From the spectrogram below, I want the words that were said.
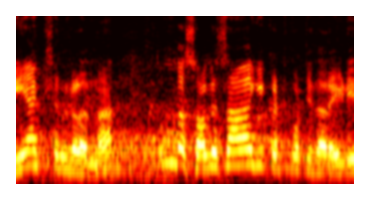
ರಿಯಾಕ್ಷನ್ಗಳನ್ನು ತುಂಬ ಸೊಗಸಾಗಿ ಕಟ್ಕೊಟ್ಟಿದ್ದಾರೆ. ಇಡೀ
